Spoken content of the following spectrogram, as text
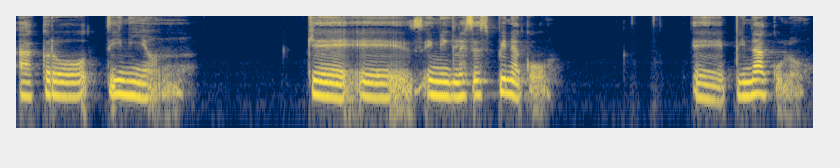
acrotinion, que en inglés es pinnacle, eh, pináculo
